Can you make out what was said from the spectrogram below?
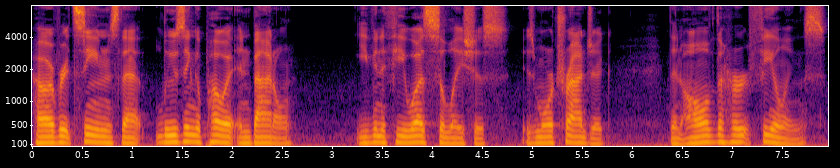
However, it seems that losing a poet in battle, even if he was salacious, is more tragic than all of the hurt feelings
